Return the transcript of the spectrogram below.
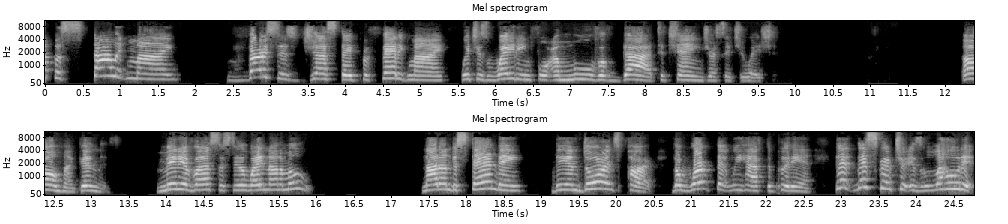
apostolic mind versus just a prophetic mind, which is waiting for a move of God to change your situation. Oh my goodness. Many of us are still waiting on a move, not understanding the endurance part the work that we have to put in. This, scripture is loaded.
